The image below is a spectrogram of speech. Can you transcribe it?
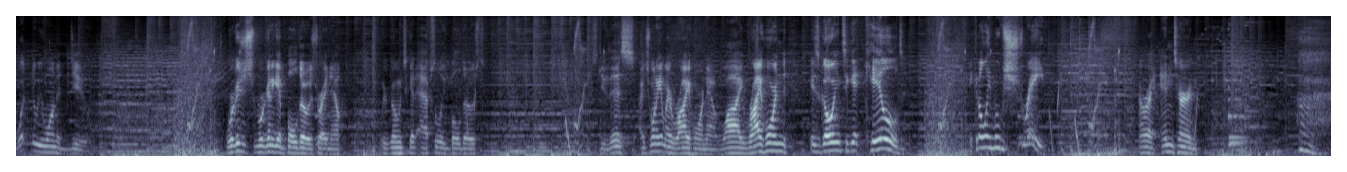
what do we want to do? We're gonna just we're gonna get bulldozed right now. We're going to get absolutely bulldozed. Let's do this. I just want to get my Rhyhorn out. Why? Rhyhorn is going to get killed. It can only move straight. All right, end turn.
